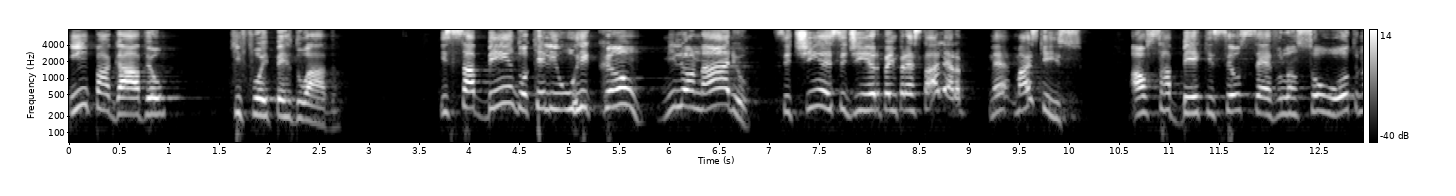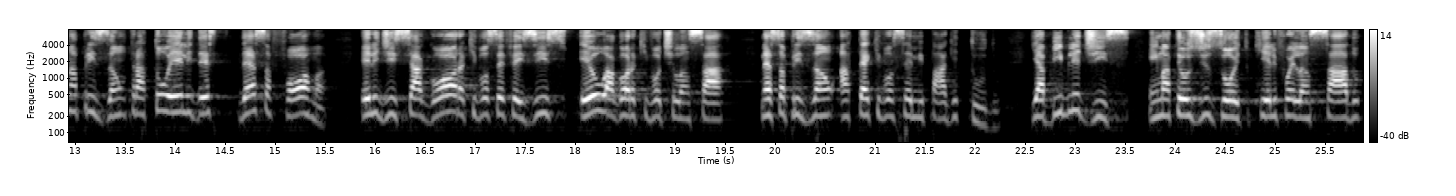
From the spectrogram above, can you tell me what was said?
impagável que foi perdoada. E sabendo aquele o ricão, milionário, se tinha esse dinheiro para emprestar, ele era né, mais que isso. Ao saber que seu servo lançou o outro na prisão, tratou ele de, dessa forma, ele disse: Agora que você fez isso, eu agora que vou te lançar nessa prisão até que você me pague tudo. E a Bíblia diz em Mateus 18 que ele foi lançado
